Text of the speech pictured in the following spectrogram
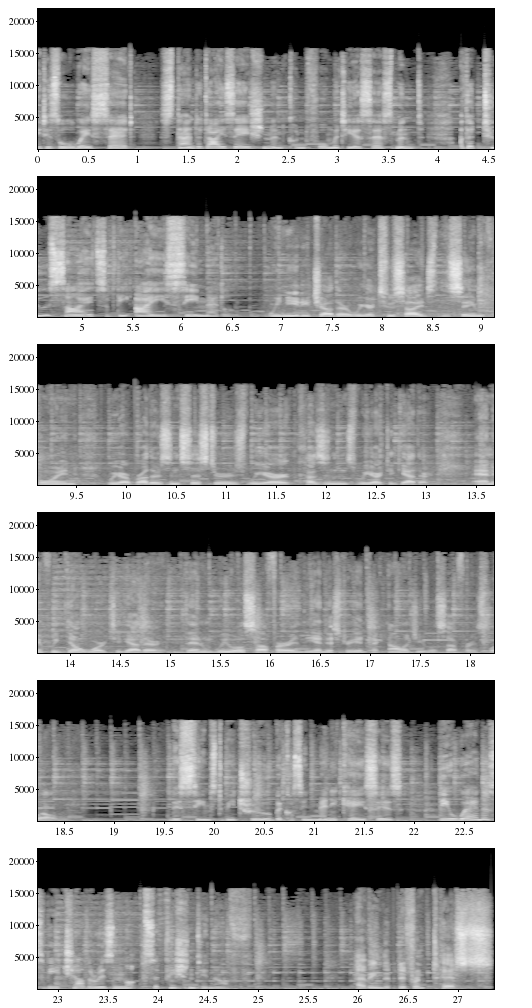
It is always said standardization and conformity assessment are the two sides of the IEC medal. We need each other. We are two sides of the same coin. We are brothers and sisters. We are cousins. We are together. And if we don't work together, then we will suffer and the industry and technology will suffer as well. This seems to be true because in many cases, the awareness of each other is not sufficient enough. Having the different tests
